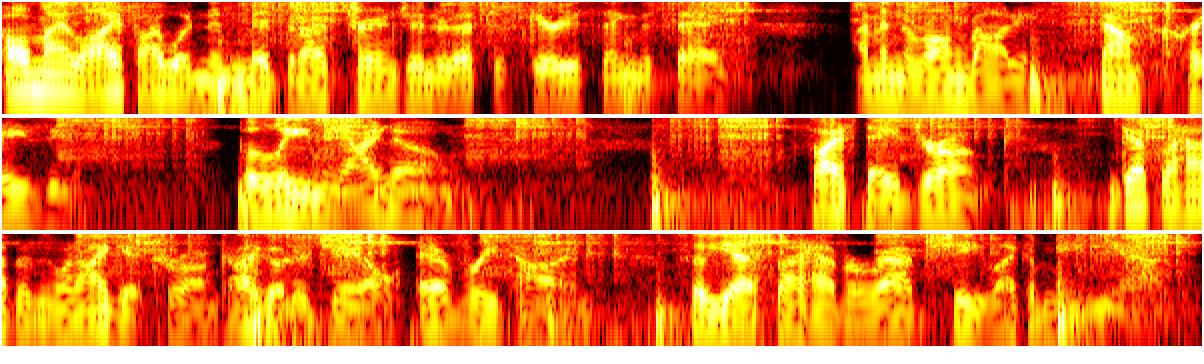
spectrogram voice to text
All my life, I wouldn't admit that I was transgender. That's the scariest thing to say. I'm in the wrong body. Sounds crazy. Believe me, I know. So I stay drunk. Guess what happens when I get drunk? I go to jail every time. So yes, I have a rap sheet like a maniac.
